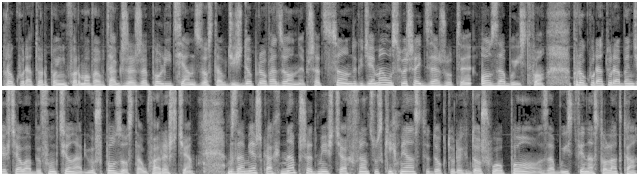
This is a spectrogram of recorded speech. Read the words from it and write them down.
Prokurator poinformował także, że policjant został dziś doprowadzony przed sąd, gdzie ma usłyszeć zarzuty o zabójstwo. Prokuratura będzie chciała, by funkcjonariusz pozostał w areszcie. W zamieszkach na przedmieściach francuskich miast, do których doszło po zabójstwie nastolatka,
